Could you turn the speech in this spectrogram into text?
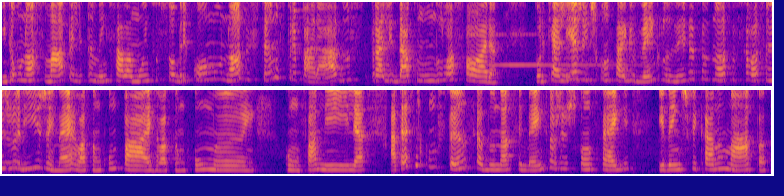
Então, o nosso mapa ele também fala muito sobre como nós estamos preparados para lidar com o mundo lá fora. Porque ali a gente consegue ver, inclusive, essas nossas relações de origem, né? Relação com pai, relação com mãe, com família, até circunstância do nascimento a gente consegue identificar no mapa.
